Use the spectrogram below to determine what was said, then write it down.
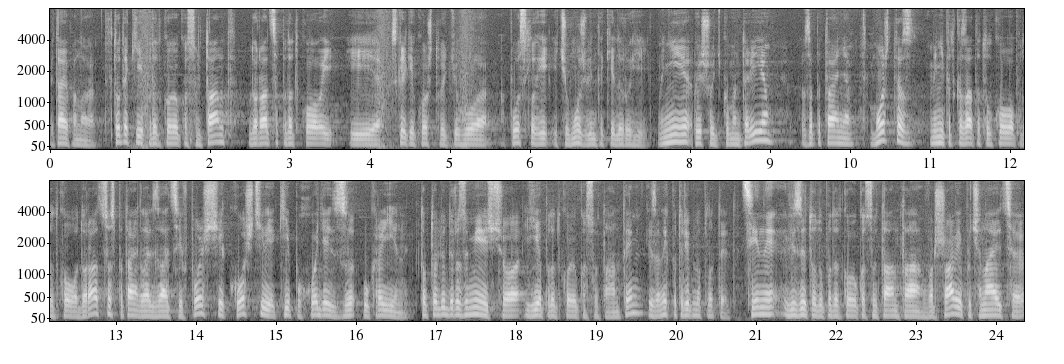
Вітаю, панове. Хто такий податковий консультант, дорадця податковий, і скільки коштують його послуги, і чому ж він такий дорогий? Мені пишуть коментарі. Запитання можете мені підказати толкового податкового дорадцю з питань реалізації в Польщі коштів, які походять з України? Тобто люди розуміють, що є податкові консультанти, і за них потрібно платити. Ціни візиту до податкового консультанта в Варшаві починаються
